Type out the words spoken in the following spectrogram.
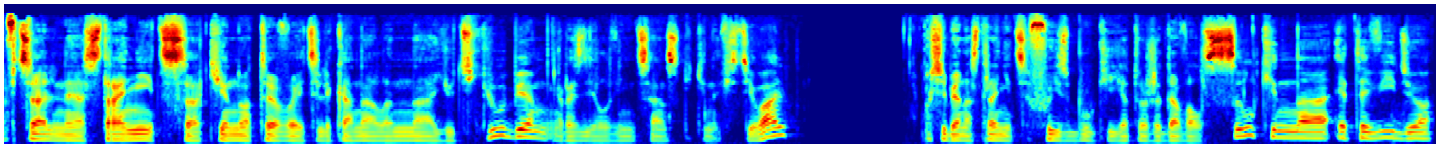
официальная страница Кино ТВ телеканала на YouTube, раздел «Венецианский кинофестиваль». У себя на странице в Фейсбуке я тоже давал ссылки на это видео.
